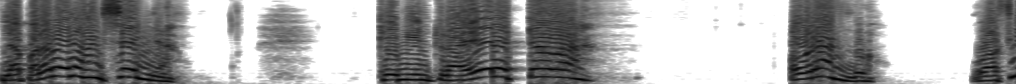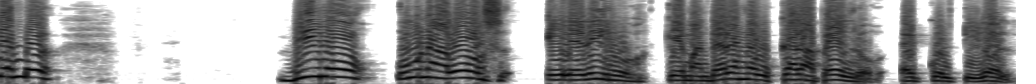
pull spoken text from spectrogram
la palabra nos enseña que mientras él estaba orando o haciendo, vino una voz y le dijo que mandaran a buscar a Pedro, el cultidor.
